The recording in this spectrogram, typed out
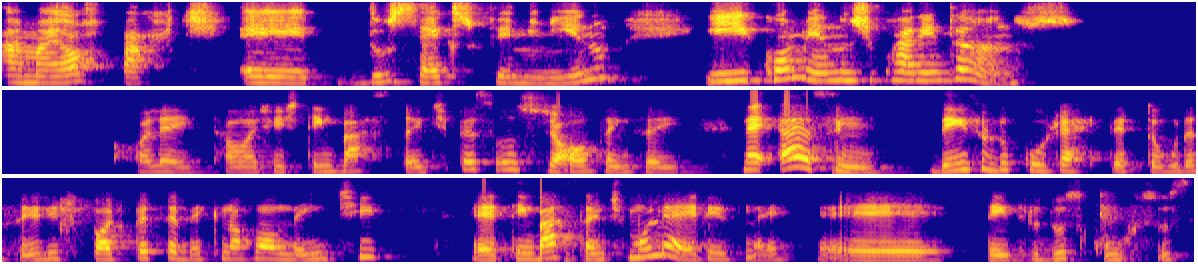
a maior parte é do sexo feminino e com menos de 40 anos. Olha então a gente tem bastante pessoas jovens aí. Né? É assim, dentro do curso de arquitetura, assim, a gente pode perceber que normalmente é, tem bastante mulheres, né? É, dentro dos cursos.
